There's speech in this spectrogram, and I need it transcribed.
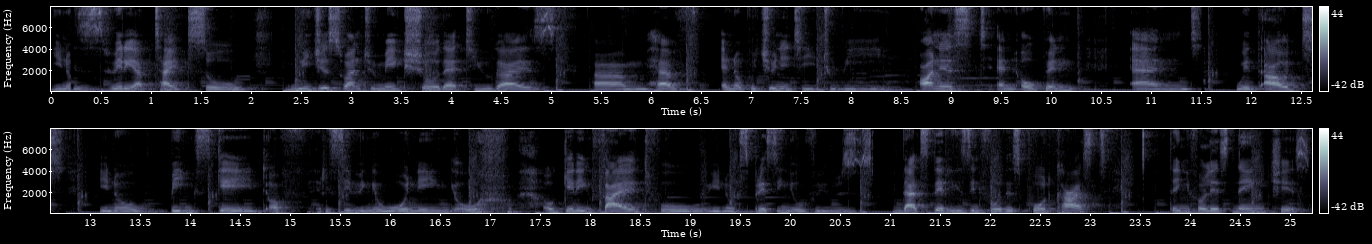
you know is very uptight so we just want to make sure that you guys um, have an opportunity to be honest and open and without you know being scared of receiving a warning or or getting fired for you know expressing your views. That's the reason for this podcast. Thank you for listening. Cheers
